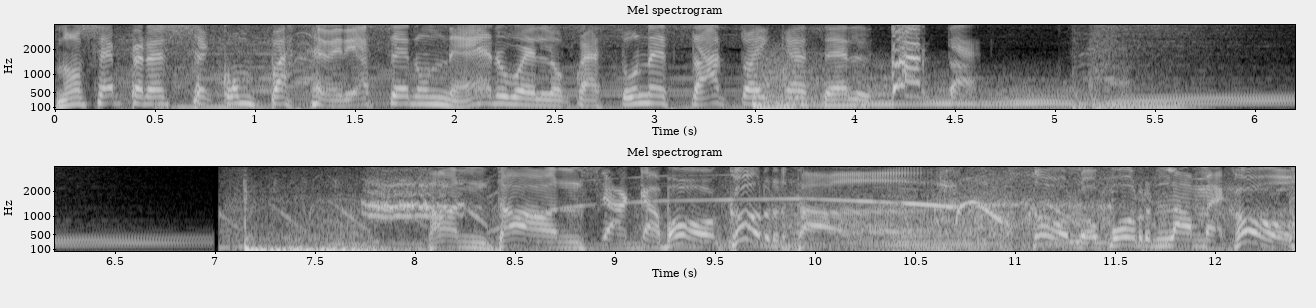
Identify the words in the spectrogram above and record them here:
No sé, pero ese compa debería ser un héroe, loco. Hasta una estatua hay que hacer. ¡Corta! Tan tan se acabó corta. Solo por la mejor.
